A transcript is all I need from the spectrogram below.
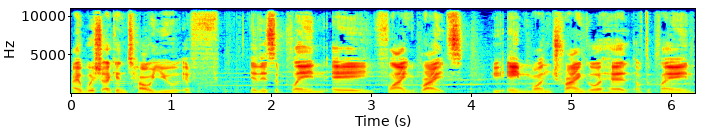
I wish I can tell you if it is a plane A flying right, you aim one triangle ahead of the plane,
